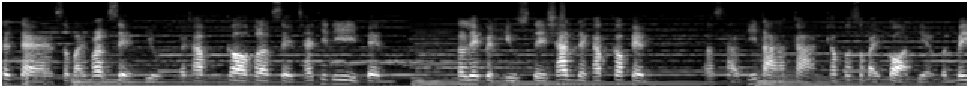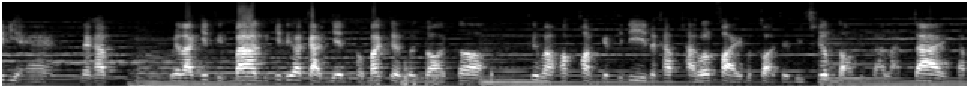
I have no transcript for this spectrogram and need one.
ตั้งแต่สมัยฝรั่งเศสอยู่นะครับ ก็ฝรั่งเศสใช้ที่นี่เป็นเขาเรียกเป็นฮิลสเตชันนะครับ ก็เป็น สถานที่ตากอากาศครับเพราะสมัยก่อนเนี่ยมันไม่มีแอร์นะครับ เวลาคิดถึงบ้านคิดถึงอากาศเย็นของบ้านเกิดเมืองนอนก็ขึ้นมาพักผ่อนกันที่นี่นะครับ ทางรถไฟเมื่อก่อนจะมีเชื่อมต่อถึงดารันได้ครับ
